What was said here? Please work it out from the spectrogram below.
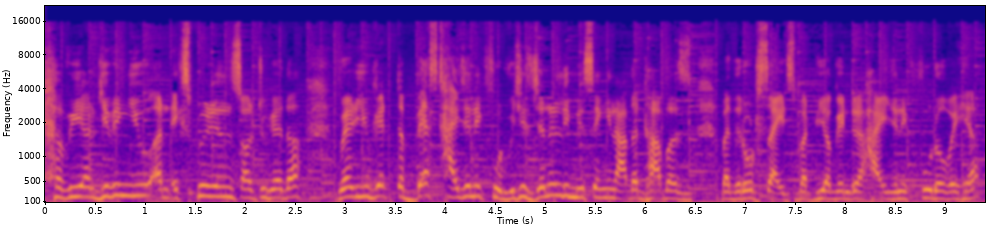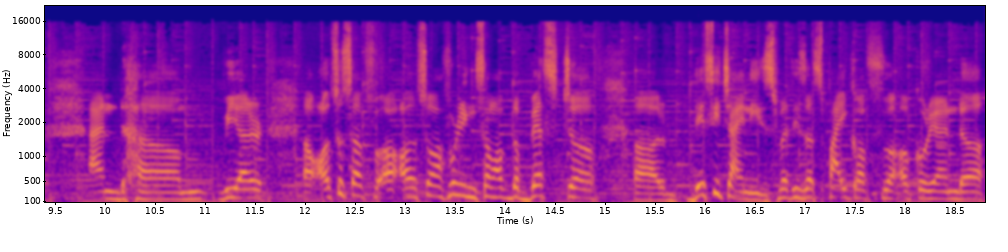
we are giving you an experience altogether where you get the best hygienic food which is generally missing in other dhabas by the roadsides but we are going to hygienic food over here and um, we are uh, also uh, also offering some of the best uh, uh, Uh, uh, desi Chinese, where there's a spike of, uh, coriander uh,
